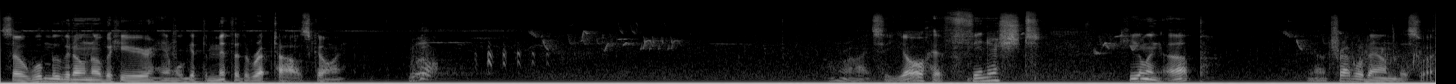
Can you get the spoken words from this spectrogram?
So we'll move it on over here and we'll get the Myth of the Reptiles going. Alright, so y'all have finished healing up. Now travel down this way.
